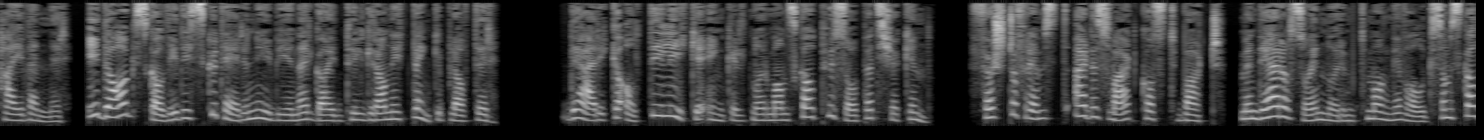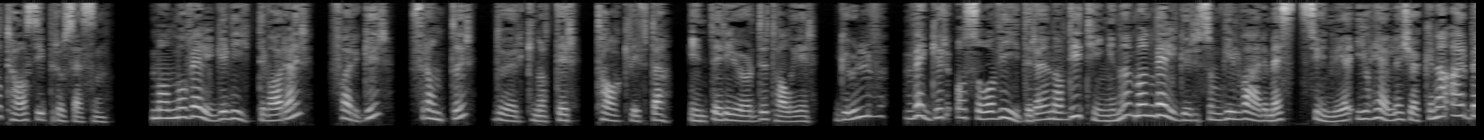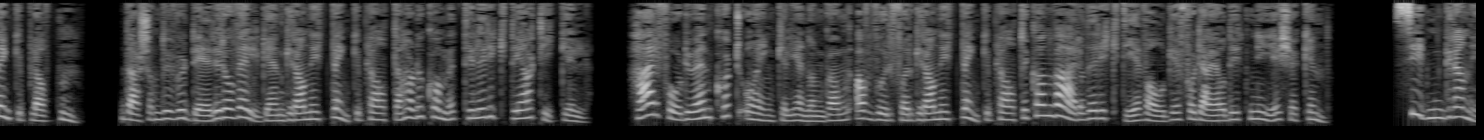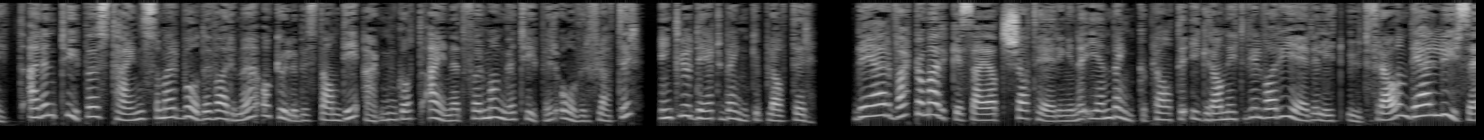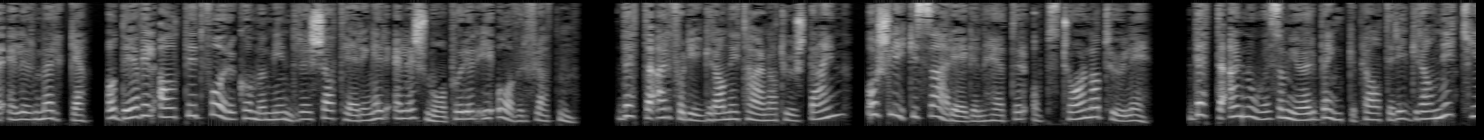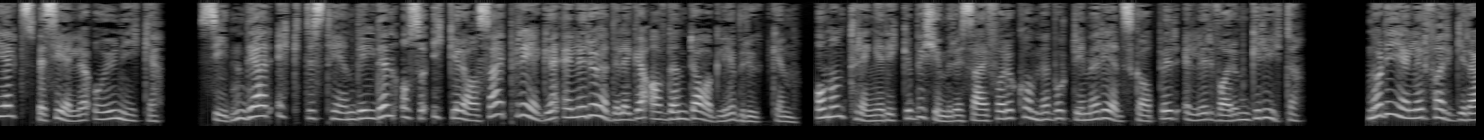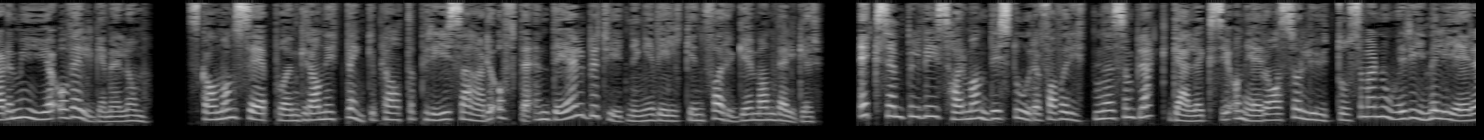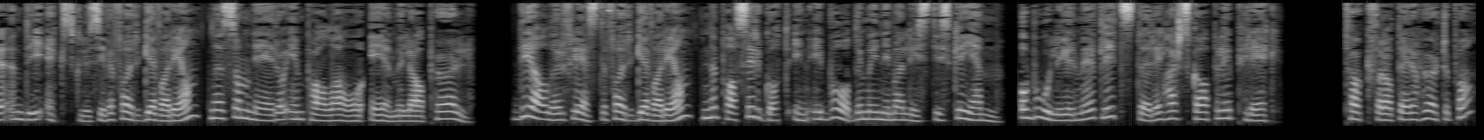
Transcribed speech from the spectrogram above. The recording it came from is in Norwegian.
Hei venner, i dag skal vi diskutere nybegynnerguide til granittbenkeplater. Det er ikke alltid like enkelt når man skal pusse opp et kjøkken. Først og fremst er det svært kostbart, men det er også enormt mange valg som skal tas i prosessen. Man må velge hvitevarer, farger, fronter, dørknotter, takvifte, interiørdetaljer, gulv, vegger og så videre. En av de tingene man velger som vil være mest synlige i hele kjøkkenet er benkeplaten. Dersom du vurderer å velge en granittbenkeplate har du kommet til riktig artikkel. Her får du en kort og enkel gjennomgang av hvorfor granittbenkeplate kan være det riktige valget for deg og ditt nye kjøkken. Siden granitt er en type stein som er både varme- og kuldebestandig, er den godt egnet for mange typer overflater, inkludert benkeplater. Det er verdt å merke seg at sjatteringene i en benkeplate i granitt vil variere litt ut fra om det er lyse eller mørke, og det vil alltid forekomme mindre sjatteringer eller småporer i overflaten. Dette er fordi granitt er naturstein, og slike særegenheter oppstår naturlig. Dette er noe som gjør benkeplater i granitt helt spesielle og unike. Siden det er ekte sten vil den også ikke la seg prege eller ødelegge av den daglige bruken, og man trenger ikke bekymre seg for å komme borti med redskaper eller varm gryte. Når det gjelder farger er det mye å velge mellom. Skal man se på en granittbenkeplate pris er det ofte en del betydning i hvilken farge man velger. Eksempelvis har man de store favorittene som Black Galaxy og Nero Assoluto som er noe rimeligere enn de eksklusive fargevariantene som Nero Impala og Emila Pearl. De aller fleste fargevariantene passer godt inn i både minimalistiske hjem og boliger med et litt større herskapelig preg. Takk for at dere hørte på.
